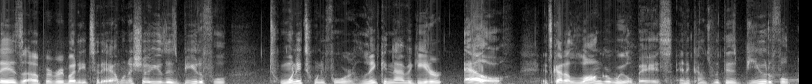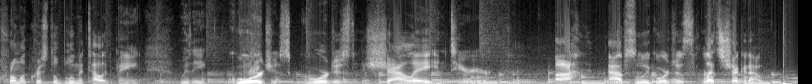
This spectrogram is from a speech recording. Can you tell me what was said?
is up everybody? Today I want to show you this beautiful 2024 Lincoln Navigator L. It's got a longer wheelbase and it comes with this beautiful chroma crystal blue metallic paint with a gorgeous, gorgeous chalet interior. Ah, absolutely gorgeous. Let's check it out.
